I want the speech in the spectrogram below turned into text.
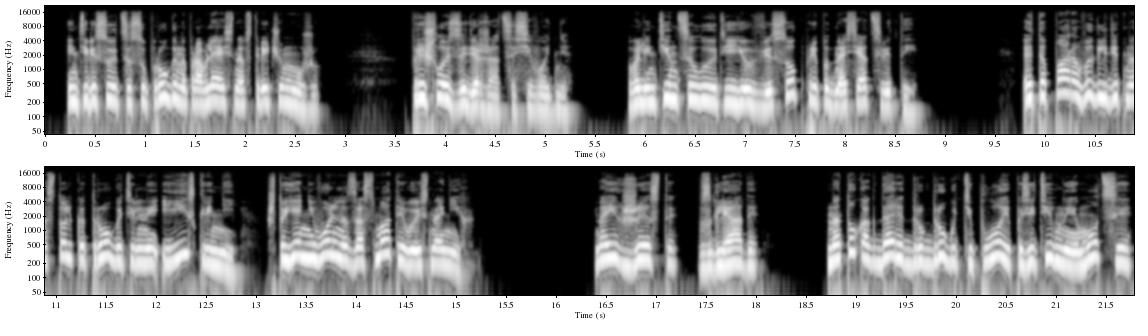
— интересуется супруга, направляясь навстречу мужу. Пришлось задержаться сегодня. Валентин целует ее в висок, преподнося цветы. Эта пара выглядит настолько трогательной и искренней, что я невольно засматриваюсь на них. На их жесты, взгляды, на то, как дарят друг другу тепло и позитивные эмоции,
